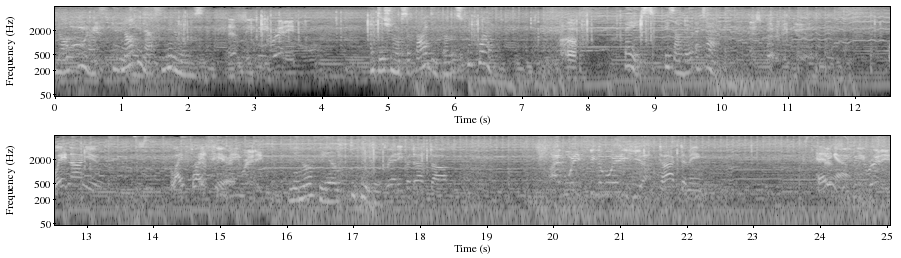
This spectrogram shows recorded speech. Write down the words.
Not enough. Not enough minerals. SCV ready. Additional supply depots required. Oh, Base is under attack. This better be good. Waiting on you. Life flight's here. Ready. Mineral field depleted. Ready for dust off. I'm wasting away here. Talk to me. Heading out. SCV ready.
